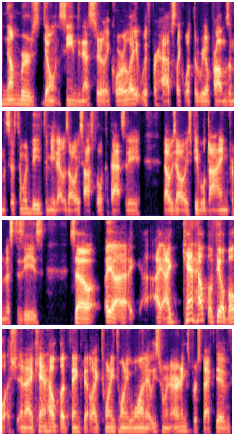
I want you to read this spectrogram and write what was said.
numbers don't seem to necessarily correlate with perhaps like what the real problems in the system would be. To me, that was always hospital capacity. That was always people dying from this disease. So yeah, I, I can't help but feel bullish, and I can't help but think that like 2021, at least from an earnings perspective,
